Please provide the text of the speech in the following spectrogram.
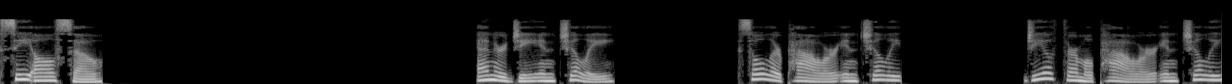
See also Energy in Chile Solar power in Chile Geothermal power in Chile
